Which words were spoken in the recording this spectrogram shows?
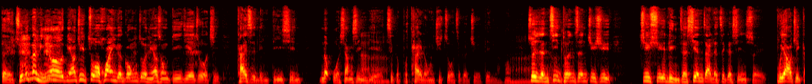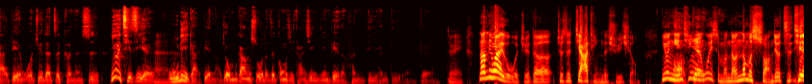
对，除非那你要你要去做换一个工作，你要从低阶做起，开始领低薪，那我相信也这个不太容易去做这个决定了哈。所以忍气吞声继续。继续领着现在的这个薪水，不要去改变。我觉得这可能是因为其实也无力改变了。就我们刚刚说的，这供给弹性已经变得很低很低了。对啊，对。那另外一个，我觉得就是家庭的需求。因为年轻人为什么能那么爽就直接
